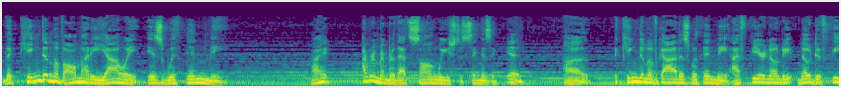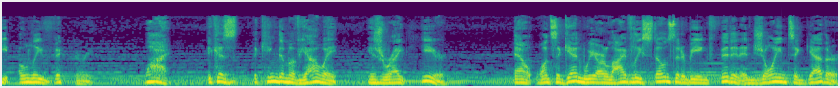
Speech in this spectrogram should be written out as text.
the kingdom of Almighty Yahweh is within me, right? I remember that song we used to sing as a kid. Uh, the kingdom of God is within me. I fear no, no defeat, only victory. Why? Because the kingdom of Yahweh is right here. Now, once again, we are lively stones that are being fitted and joined together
